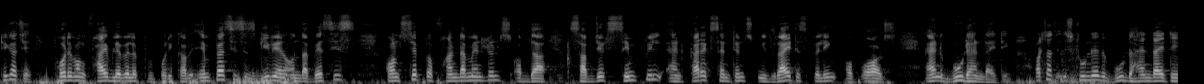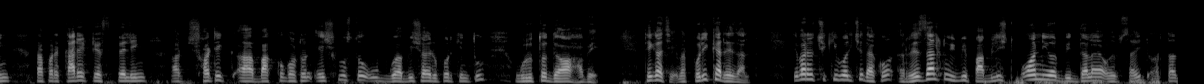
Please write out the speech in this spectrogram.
ঠিক আছে? ফোর এবং ফাইভ লেভেলের পরীক্ষা হবে। Emphasis is given on the basis concept of fundamentals of the subject simple and correct sentence with right spelling of words and good handwriting অর্থাৎ স্টুডেন্টের গুড হ্যান্ড রাইটিং তারপরে কারেক্ট স্পেলিং আর সঠিক বাক্য গঠন, এই সমস্ত বিষয়ের উপর কিন্তু গুরুত্ব দেওয়া হবে। ঠিক আছে? এবার পরীক্ষার রেজাল্ট এবার হচ্ছে কী বলছে, দেখো result will be published on your বিদ্যালয় ওয়েবসাইট অর্থাৎ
